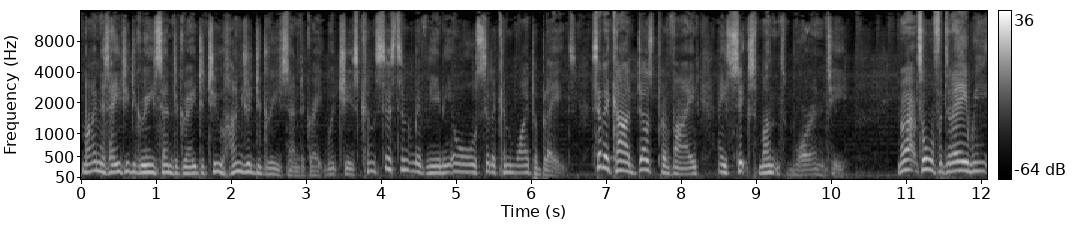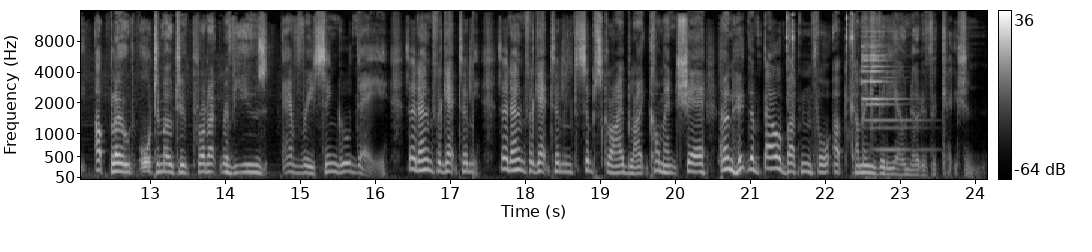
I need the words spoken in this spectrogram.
minus 80 degrees centigrade to 200 degrees centigrade, which is consistent with nearly all silicon wiper blades. Silicar does provide a six month warranty. Well, that's all for today. We upload automotive product reviews every single day. So don't forget to so don't forget to subscribe, like, comment, share and hit the bell button for upcoming video notifications.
